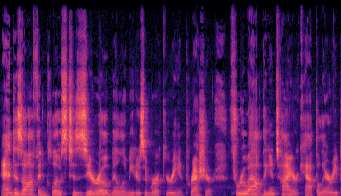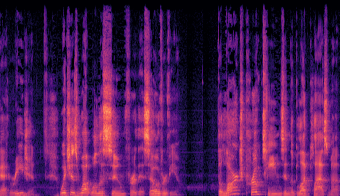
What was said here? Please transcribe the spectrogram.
and is often close to zero millimeters of mercury in pressure throughout the entire capillary bed region, which is what we'll assume for this overview. The large proteins in the blood plasma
